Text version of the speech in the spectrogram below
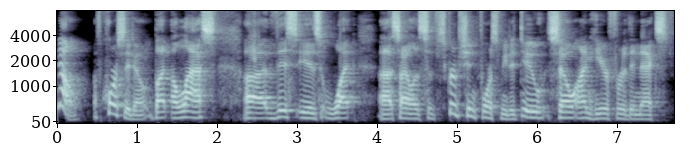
No, of course I don't. But alas, uh, this is what uh, Silas subscription forced me to do, so I'm here for the next,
